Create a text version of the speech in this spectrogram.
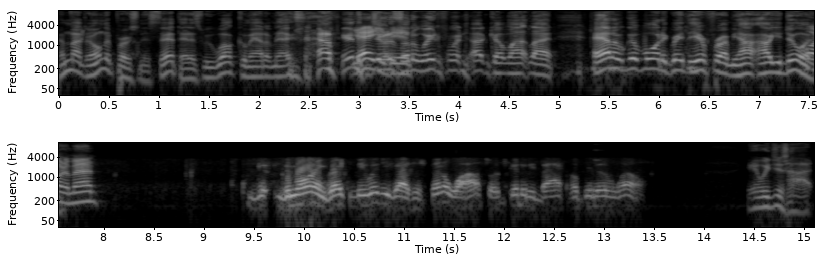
I'm not the only person that said that. As we welcome Adam next out here Yeah, to join you us did. on the waitingforit.com hotline. Adam, good morning. Great to hear from you. How, how you doing? Good morning, man. Good good morning. Great to be with you guys. It's been a while, so it's good to be back. Hope you're doing well. Yeah, we just hot.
